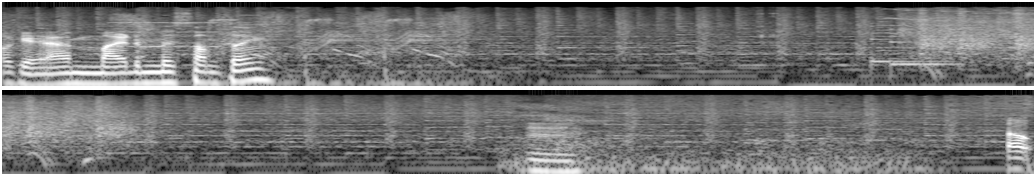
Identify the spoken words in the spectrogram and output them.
Okay, I might have missed something. Hmm. Oh,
